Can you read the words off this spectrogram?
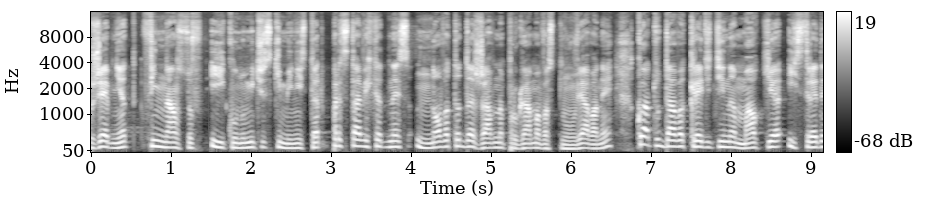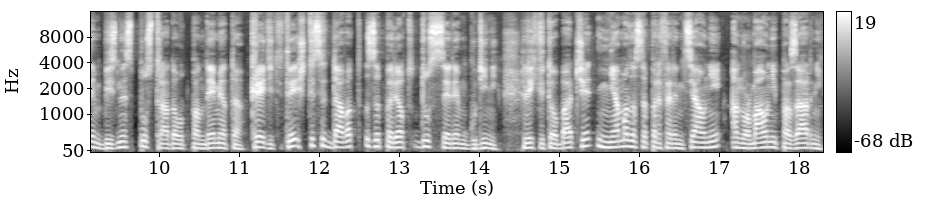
Служебният финансов и економически министр представиха днес новата държавна програма Възстановяване, която дава кредити на малкия и среден бизнес пострада от пандемията. Кредитите ще се дават за период до 7 години. Лихвите обаче няма да са преференциални, а нормални пазарни.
